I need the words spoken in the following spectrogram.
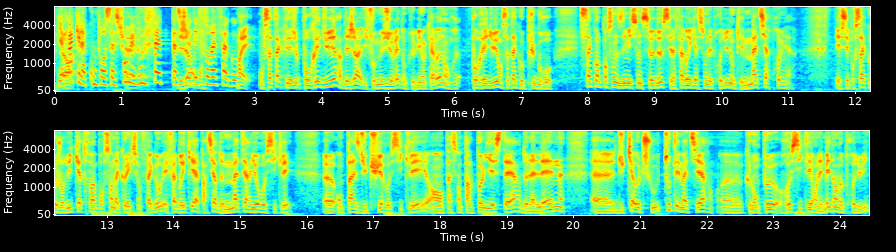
Il n'y a Alors, pas que la compensation, euh, mais vous le faites parce qu'il y a des forêts fagots. Ouais, on s'attaque déjà pour réduire. Déjà, il faut mesurer donc le bilan carbone. On, pour réduire, on s'attaque au plus gros. 50% des émissions de CO2, c'est la fabrication des produits, donc les matières premières. Et c'est pour ça qu'aujourd'hui, 80% de la collection Fago est fabriquée à partir de matériaux recyclés. Euh, on passe du cuir recyclé en passant par le polyester, de la laine, euh, du caoutchouc, toutes les matières euh, que l'on peut recycler, on les met dans nos produits.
